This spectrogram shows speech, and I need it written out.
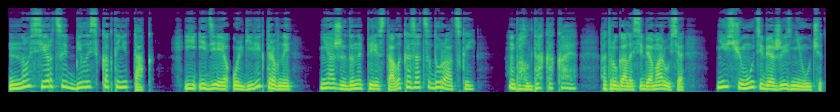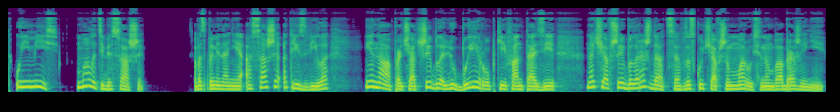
Но сердце билось как-то не так, и идея Ольги Викторовны неожиданно перестала казаться дурацкой. «Балда какая!» — отругала себя Маруся — ни чему тебя жизнь не учит. Уймись, мало тебе Саши». Воспоминание о Саше отрезвило и напрочь отшибло любые робкие фантазии, начавшие было рождаться в заскучавшем Марусином воображении.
